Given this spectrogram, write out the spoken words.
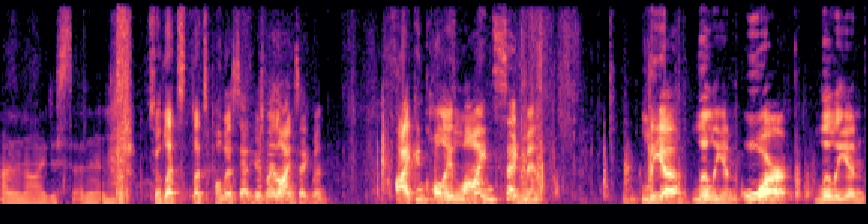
I don't know. I just said it. So let's let's pull this out. Here's my line segment. I can call a line segment Leah Lillian or Lillian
